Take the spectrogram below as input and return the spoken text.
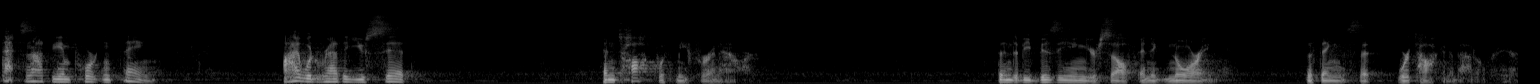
that's not the important thing. I would rather you sit and talk with me for an hour than to be busying yourself and ignoring the things that we're talking about over here.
